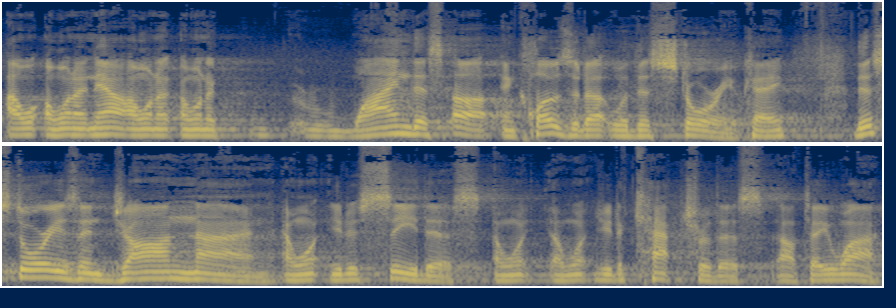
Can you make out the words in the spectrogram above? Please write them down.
I, want to now, I want to, I want to wind this up and close it up with this story, okay? This story is in John 9. I want you to see this, I want, I want you to capture this. I'll tell you why.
